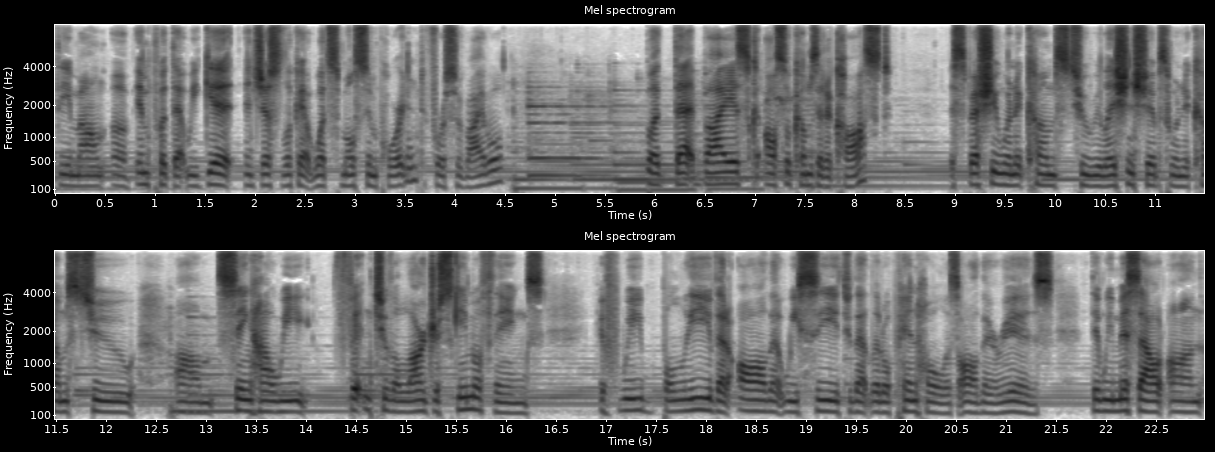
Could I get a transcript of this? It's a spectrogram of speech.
the amount of input that we get and just look at what's most important for survival. But that bias also comes at a cost, especially when it comes to relationships, when it comes to um, seeing how we fit into the larger scheme of things. If we believe that all that we see through that little pinhole is all there is, then we miss out on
